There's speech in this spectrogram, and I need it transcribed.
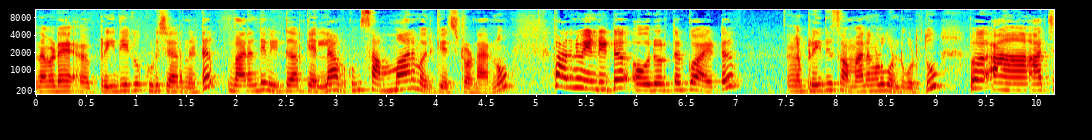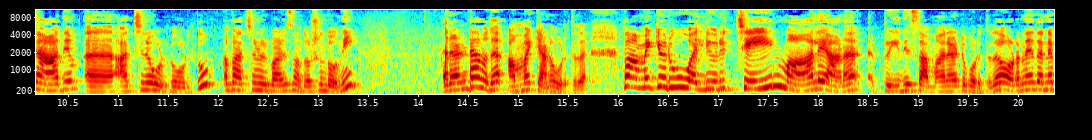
നമ്മുടെ പ്രീതിയൊക്കെ കൂടി ചേർന്നിട്ട് വരന്റെ വീട്ടുകാർക്ക് എല്ലാവർക്കും സമ്മാനം ഒരുക്കി വെച്ചിട്ടുണ്ടായിരുന്നു. അപ്പൊ അതിന് വേണ്ടിയിട്ട് ഓരോരുത്തർക്കുമായിട്ട് പ്രീതി സമ്മാനങ്ങൾ കൊണ്ടു കൊടുത്തു അപ്പോൾ അച്ഛൻ ആദ്യം അച്ഛന് കൊണ്ടു കൊടുത്തു അപ്പോൾ അച്ഛന് ഒരുപാട് സന്തോഷം തോന്നി. രണ്ടാമത് അമ്മയ്ക്കാണ് കൊടുത്തത്. അപ്പോൾ അമ്മയ്ക്ക് ഒരു വലിയൊരു ചെയിൻ മാലയാണ് പ്രീതി സമ്മാനമായിട്ട് കൊടുത്തത്. ഉടനെ തന്നെ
